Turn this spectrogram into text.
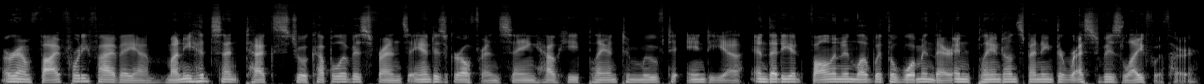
Around 5:45 a.m., Mani had sent texts to a couple of his friends and his girlfriend saying how he planned to move to India and that he had fallen in love with a woman there and planned on spending the rest of his life with her.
